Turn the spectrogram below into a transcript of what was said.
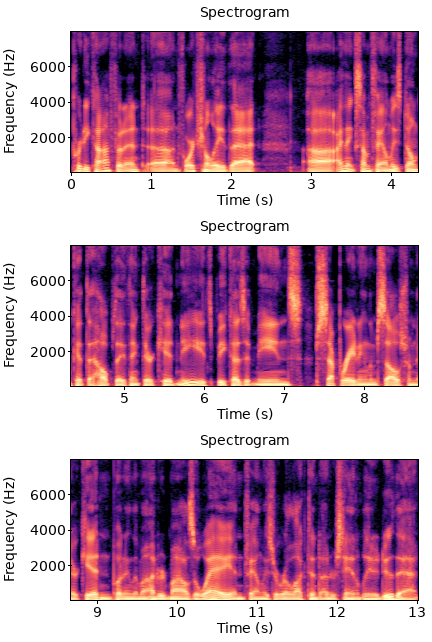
pretty confident, uh, unfortunately, that uh, I think some families don't get the help they think their kid needs because it means separating themselves from their kid and putting them 100 miles away, and families are reluctant, understandably, to do that.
